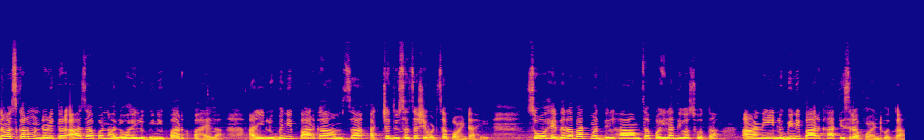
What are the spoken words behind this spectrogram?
नमस्कार मंडळी तर आज आपण आलो आहे लुबिनी पार्क पाहायला. आणि लुबिनी पार्क हा आमचा आजच्या दिवसाचा शेवटचा पॉईंट आहे. सो हैदराबादमधील हा आमचा पहिला दिवस होता आणि लुबिनी पार्क हा तिसरा पॉईंट होता.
